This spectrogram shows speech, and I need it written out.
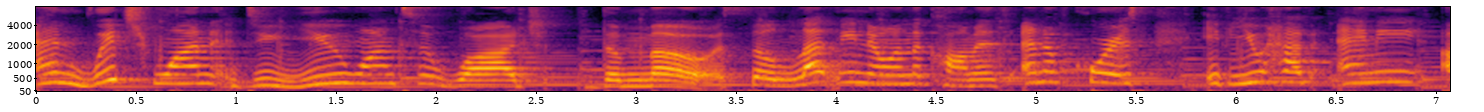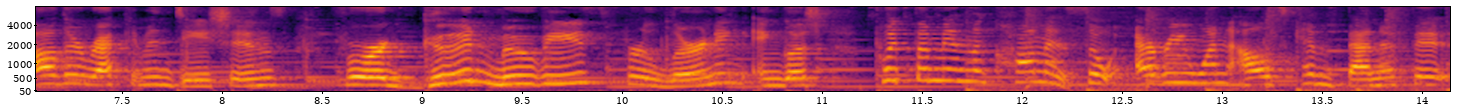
And which one do you want to watch the most? So let me know in the comments. And of course, if you have any other recommendations for good movies for learning English, put them in the comments so everyone else can benefit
